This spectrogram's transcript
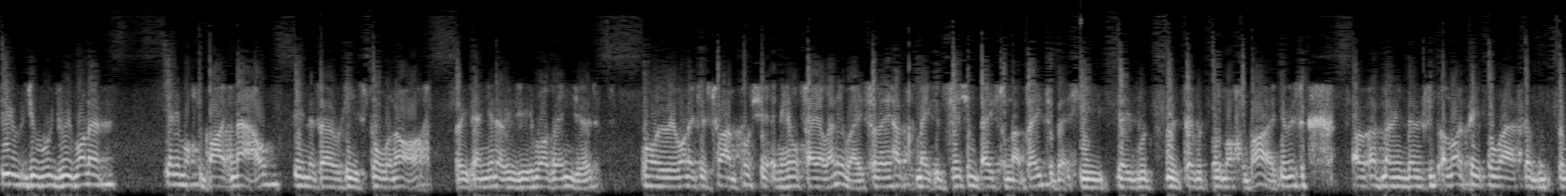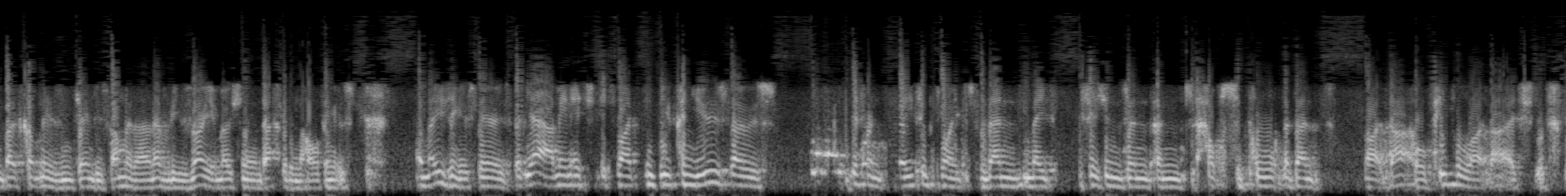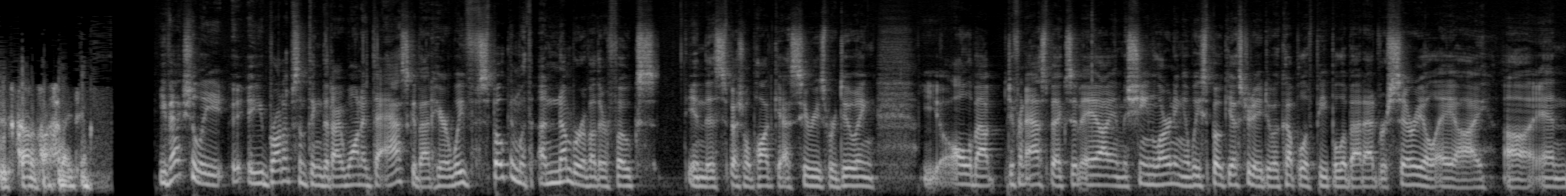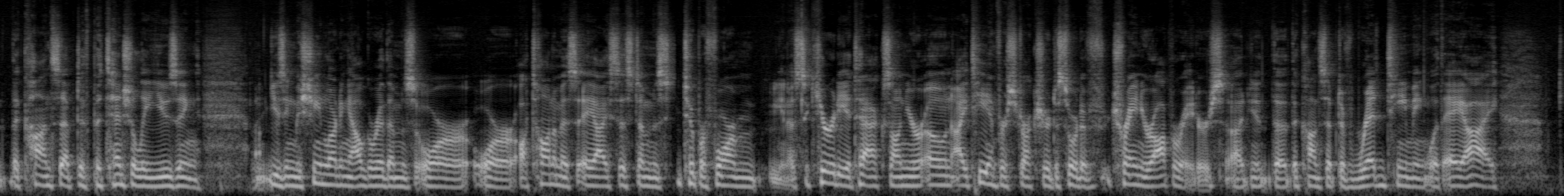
do, do, do we want to get him off the bike now, seeing as though he's fallen off, and you know he, he was injured, or we want to just try and push it and he'll fail anyway? So they had to make a decision based on that data that he they would they would pull him off the bike. It was, I mean, there's a lot of people there from, from both companies and James's family there, and everybody's very emotionally invested in the whole thing. It was amazing experience. But yeah, I mean, it's it's like you can use those different data points to then make decisions and, and help support events like that or people like that. It's, it's, it's kind of fascinating. You've actually uh, you brought up something that I wanted to ask about here. We've spoken with a number of other folks in this special podcast series we're doing all about different aspects of AI and machine learning. And we spoke yesterday to a couple of people about adversarial AI uh, and the concept of potentially using using machine learning algorithms or or autonomous AI systems to perform you know security attacks on your own IT infrastructure to sort of train your operators. Uh, the the concept of red teaming with AI,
